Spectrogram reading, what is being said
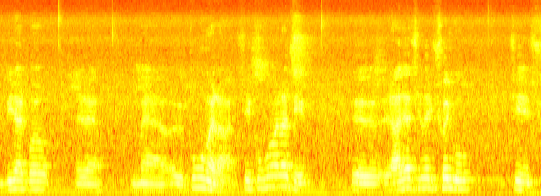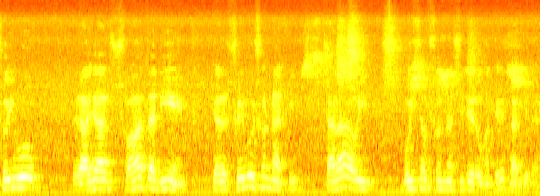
বিরাট বড় আহ, মা- ওই কুম্ভ মেলা হয়। সেই কুম্ভমেলাতে রাজা ছিলেন শৈব। সে শৈব রাজার সহায়তা নিয়ে যারা শৈব সন্ন্যাসী তারা ওই বৈষ্ণব সন্ন্যাসীদের ওখান থেকে তাড়িয়ে দেয়।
